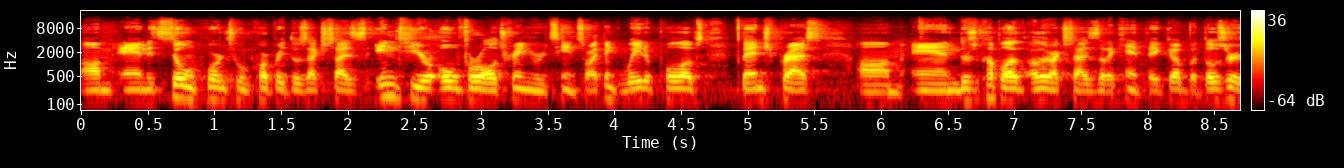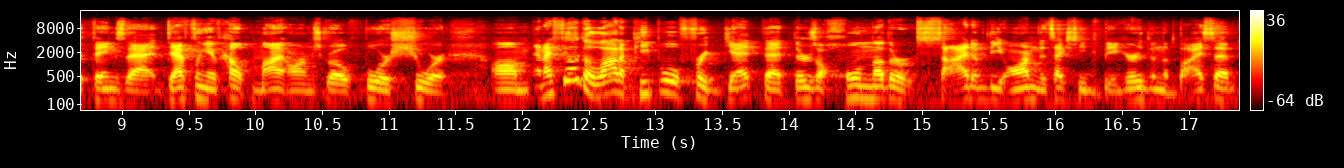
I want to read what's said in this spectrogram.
Um, and it's still important to incorporate those exercises into your overall training routine. So I think weighted pull ups, bench press, um, and there's a couple of other exercises that I can't think of, but those are things that definitely have helped my arms grow for sure. Um, and I feel like a lot of people forget that there's a whole nother side of the arm that's actually bigger than the bicep.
